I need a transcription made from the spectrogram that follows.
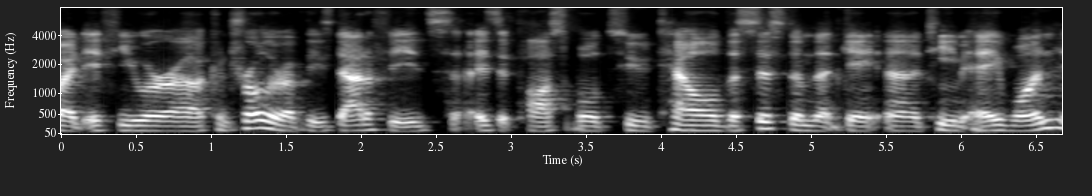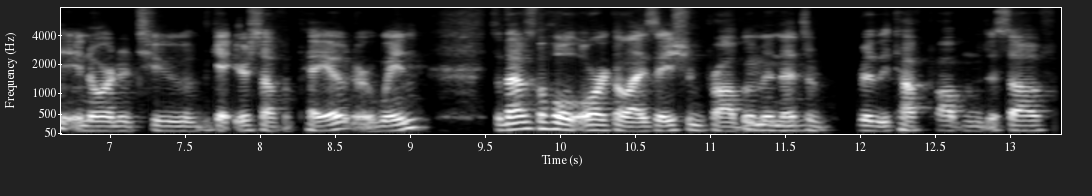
but if you are a controller of these data feeds is it possible to tell the system that game, uh, team a won in order to get yourself a payout or win so that was the whole oracleization problem mm-hmm. and that's a mm-hmm. really tough problem to solve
